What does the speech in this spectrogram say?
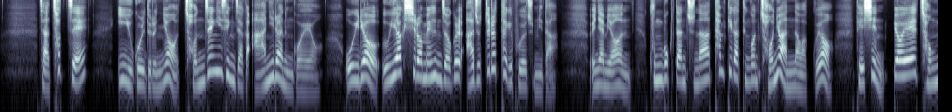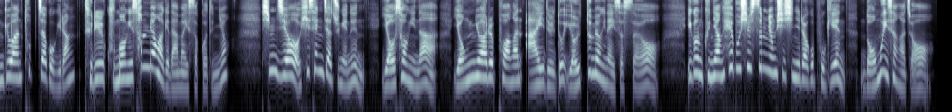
자, 첫째, 이 유골들은요, 전쟁 희생자가 아니라는 거예요. 오히려 의학 실험의 흔적을 아주 뚜렷하게 보여줍니다. 왜냐면 군복 단추나 탄피 같은 건 전혀 안 나왔고요. 대신 뼈에 정교한 톱자국이랑 드릴 구멍이 선명하게 남아 있었거든요. 심지어 희생자 중에는 여성이나 영유아를 포함한 아이들도 12명이나 있었어요. 이건 그냥 해부 실습용 시신이라고 보기엔 너무 이상하죠.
